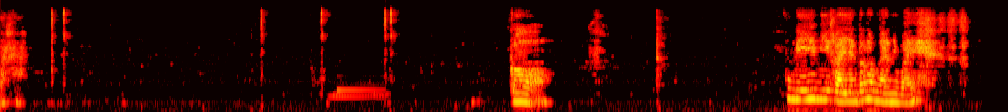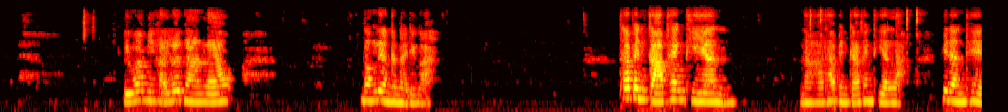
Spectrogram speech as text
นะคะ ก็ พรุ่งนี้มีใครยังต้องทำงานอยู่ไหม หรือว่ามีใครเลิกงานแล้วนอกเรื่องกันหน่อยดีกว่า ถ้าเป็นกราฟแท่งเทียนนะคะ ถ้าเป็นกราฟแท่งเทียนล่ะ พี่นันเทรด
